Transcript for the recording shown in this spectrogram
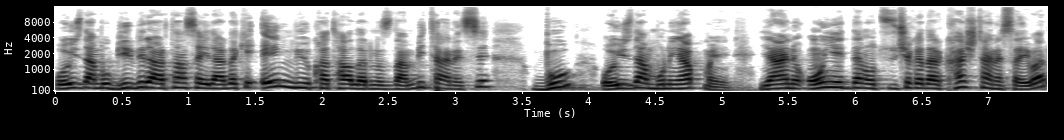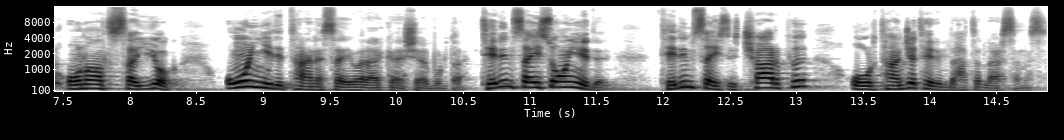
O yüzden bu bir bir artan sayılardaki en büyük hatalarınızdan bir tanesi bu. O yüzden bunu yapmayın. Yani 17'den 33'e kadar kaç tane sayı var? 16 sayı yok. 17 tane sayı var arkadaşlar burada. Terim sayısı 17. Terim sayısı çarpı ortanca terimde hatırlarsanız.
